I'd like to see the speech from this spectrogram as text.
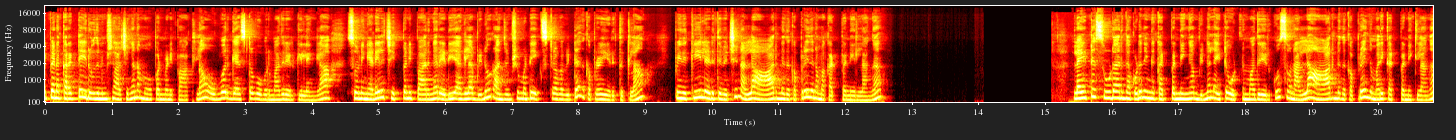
இப்போ எனக்கு கரெக்டாக இருபது நிமிஷம் ஆச்சுங்க. நம்ம ஓப்பன் பண்ணி பார்க்கலாம். ஒவ்வொரு கேஸ் ஸ்டவ் ஒவ்வொரு மாதிரி இருக்குது இல்லைங்களா? ஸோ நீங்கள் இடையில செக் பண்ணி பாருங்கள் ரெடி ஆகலை அப்படின்னா ஒரு அஞ்சு நிமிஷம் மட்டும் எக்ஸ்ட்ராவை விட்டு அதுக்கப்புறம் எடுத்துக்கலாம். இப்போ இது கீழே எடுத்து வச்சு நல்லா ஆறுனதுக்கப்புறம் இதை நம்ம கட் பண்ணிடலாங்க. லைட்டாக சூடாக இருந்தால் கூட நீங்கள் கட் பண்ணீங்க அப்படின்னா லைட்டாக ஒட்டின மாதிரி இருக்கும். ஸோ நல்லா ஆறுனதுக்கப்புறம் இந்த மாதிரி கட் பண்ணிக்கலாங்க.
